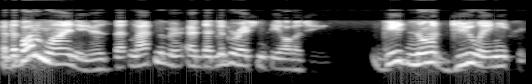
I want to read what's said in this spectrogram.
But the bottom line is that Latin America, uh, that liberation theology did not do anything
